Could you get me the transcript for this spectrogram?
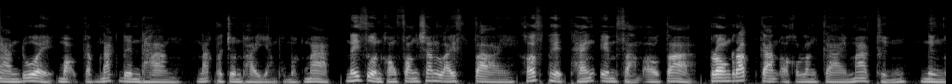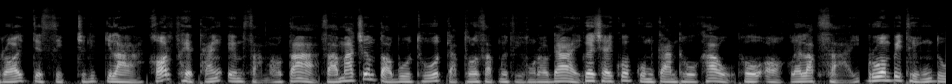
งานด้วย เหมาะกับนักเดินทาง นักผจญภัยอย่างผมมาก ๆ ในส่วนของฟังก์ชันไลฟ์สไตล์ Cosplay Tank M3 Ultra รองรับการออกกำลังกายมากถึง 170 ชนิดกีฬา Cosplay Tank M3 Ultra สามารถเชื่อมต่อบลูทูธกับโทรศัพท์มือถือของเราได้ เพื่อใช้ควบคุมการโทรเข้า โทรออกและรับสาย รวมไปถึงดู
